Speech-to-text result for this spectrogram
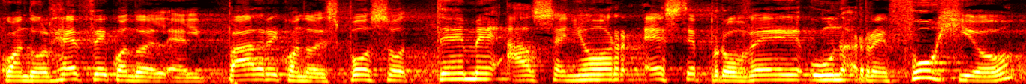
Cuando el jefe, cuando el, el, padre, cuando el esposo teme al Señor, este provee un refugio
